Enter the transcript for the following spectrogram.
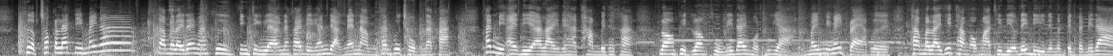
ำเคลือบช็อกโกแลตดีไหมนะทำอะไรได้ไหมคือจริง ๆ แล้วนะคะดิฉันอยากแนะนำท่านผู้ชมนะคะ ท่านมีไอเดียอะไรเนี่ยค่ะทำไปเถอะค่ะ ลองผิดลองถูกนี่ได้หมดทุกอย่างไม่ไม่ไม่แปลกเลยทำอะไรที่ทำออกมาทีเดียวได้ดีเนี่ยมันเป็นไปไม่ได้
